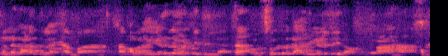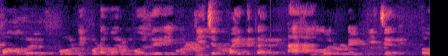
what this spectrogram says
அந்த காலத்துல. ஆமா அவர் எழுத வேண்டியது இல்ல. அவர் சொல்றத அது எழுதிரும். அப்ப அவர் போட்டி போட வரும்போது இவங்க டீச்சர் பயந்துட்டாரு. உமருடைய டீச்சர். ஓ.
